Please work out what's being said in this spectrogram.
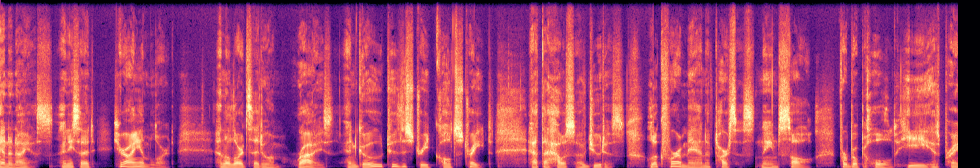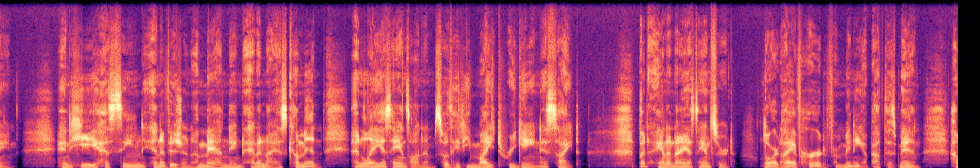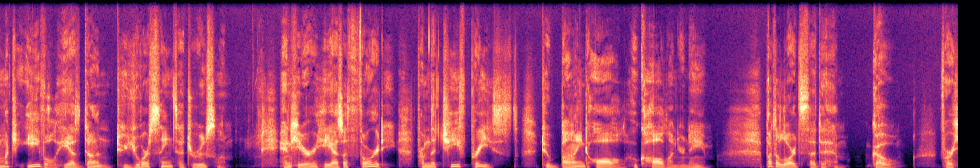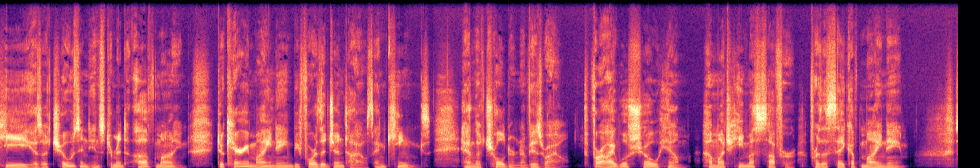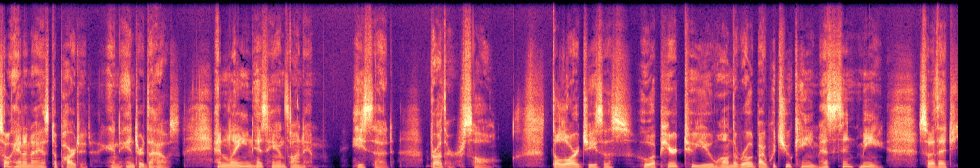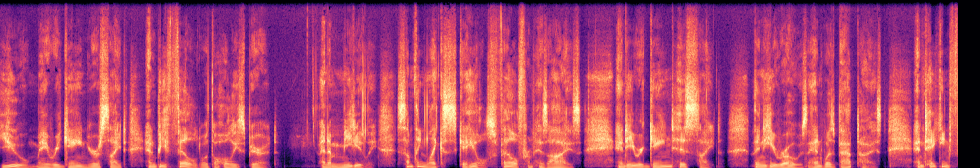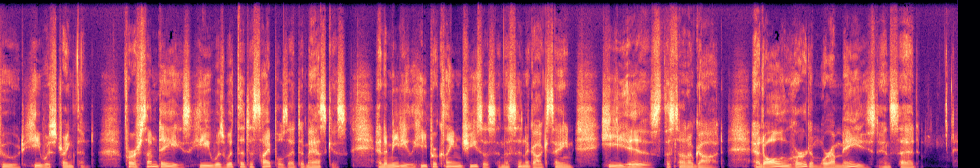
Ananias. And he said, Here I am, Lord. And the Lord said to him, Rise and go to the street called Straight, at the house of Judas. Look for a man of Tarsus named Saul, for behold, he is praying. And he has seen in a vision a man named Ananias come in and lay his hands on him so that he might regain his sight. But Ananias answered, Lord, I have heard from many about this man, how much evil he has done to your saints at Jerusalem. And here he has authority from the chief priests to bind all who call on your name. But the Lord said to him, Go, for he is a chosen instrument of mine to carry my name before the Gentiles and kings and the children of Israel. For I will show him how much he must suffer for the sake of my name. So Ananias departed and entered the house, and laying his hands on him, he said, Brother Saul, the Lord Jesus, who appeared to you on the road by which you came, has sent me, so that you may regain your sight and be filled with the Holy Spirit. And immediately something like scales fell from his eyes, and he regained his sight. Then he rose and was baptized, and taking food, he was strengthened. For some days he was with the disciples at Damascus, and immediately he proclaimed Jesus in the synagogue, saying, He is the Son of God. And all who heard him were amazed and said,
